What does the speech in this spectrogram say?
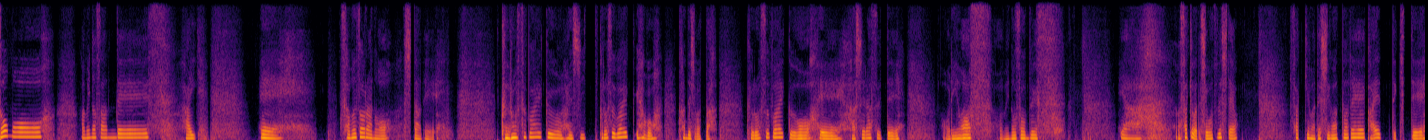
どうもアミノさんです。はい。えー、寒空の下で、クロスバイクを走っ、クロスバイク、もう噛んでしまった。クロスバイクを、えー、走らせております。アミノさんです。いやー、さっきまで仕事でしたよ。さっきまで仕事で帰ってきて、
